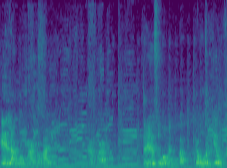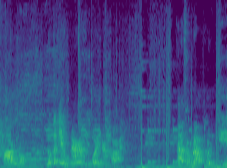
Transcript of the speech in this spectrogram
เอ็นหลังลงมาประมาณนี้นะคะจะได้รู้สึกว่ามันแบบโดนเอวข้างเนาะแล้วก็เอวหน้าด้วยนะคะ แต่สำหรับคนที่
